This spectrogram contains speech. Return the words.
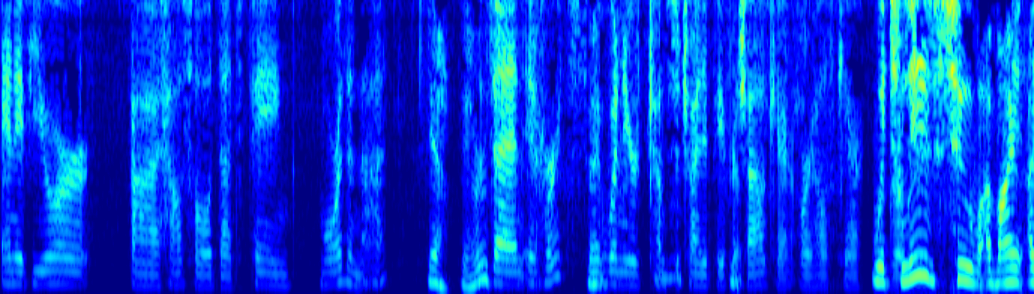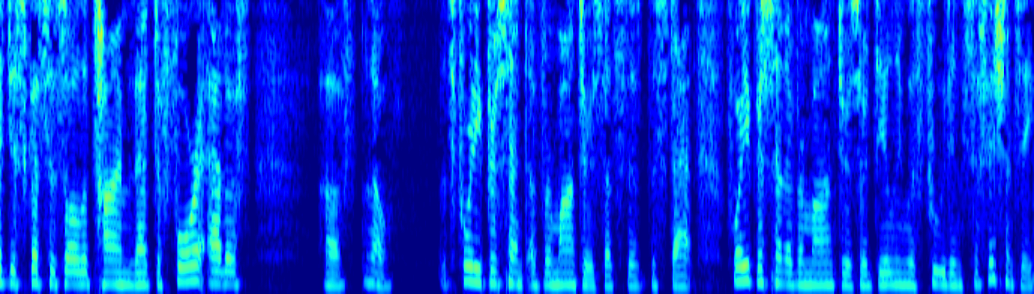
and if you're a household that's paying more than that, yeah, it hurts. then it hurts Right. when it comes to trying to pay for childcare or health care. Which leads to my, I discuss this all the time, that the four out of, of, no, it's 40% of Vermonters, that's the, the stat, 40% of Vermonters are dealing with food insufficiency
